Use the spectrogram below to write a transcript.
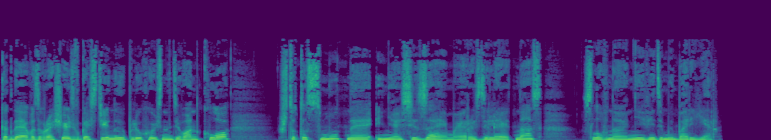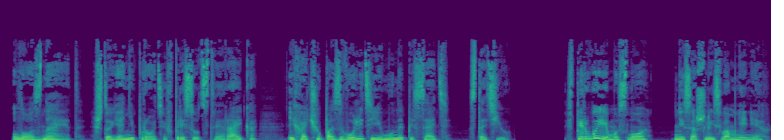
Когда я возвращаюсь в гостиную и плюхаюсь на диван Кло, что-то смутное и неосязаемое разделяет нас, словно невидимый барьер. Ло знает, что я не против присутствия Райка и хочу позволить ему написать статью. Впервые мы с Ло не сошлись во мнениях.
